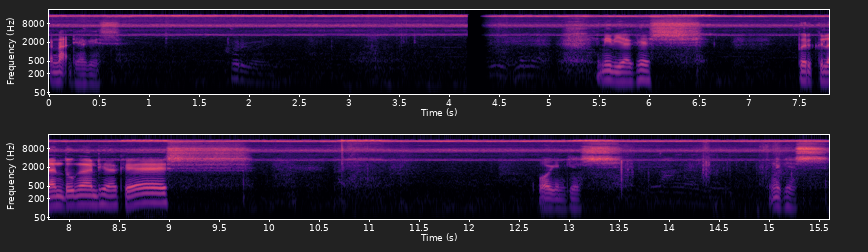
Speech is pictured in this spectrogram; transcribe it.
kena dia guys. Ini dia guys. Bergelantungan dia guys. Poin guys. Ini guys.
